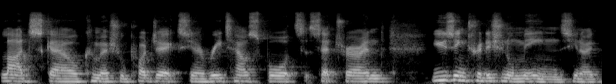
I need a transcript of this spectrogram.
large scale commercial projects, you know, retail, sports, etc., and using traditional means, you know,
